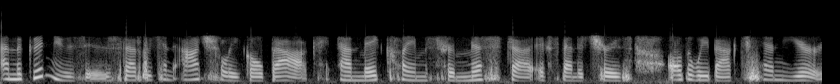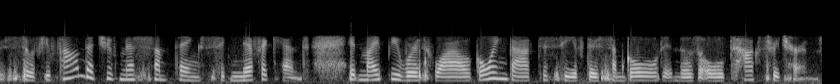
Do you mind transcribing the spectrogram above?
And the good news is that we can actually go back and make claims for missed uh, expenditures all the way back 10 years. So if you found that you've missed something significant, it might be worthwhile going back to see if there's some gold in those old tax returns.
